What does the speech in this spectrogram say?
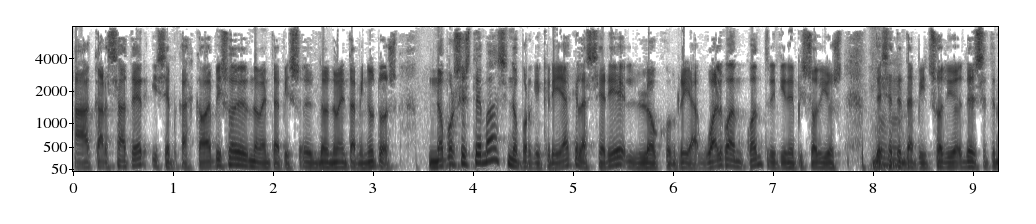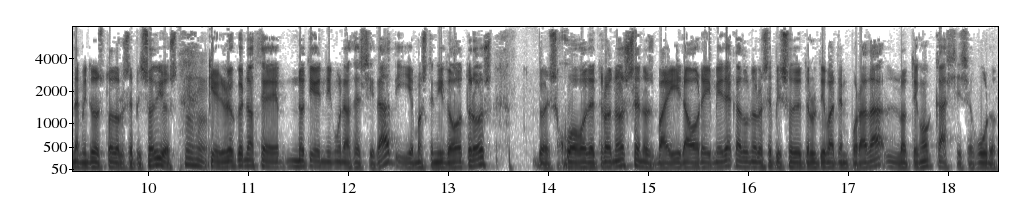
a Carl Satter y se cascaba episodio de 90, episo- de 90 minutos. No por sistema, sino porque creía que la serie lo corría. Wild One Country tiene episodios de 70 episodios, de 70 minutos todos los episodios, que creo que no hace, no tiene ninguna necesidad y hemos tenido otros, pues Juego de Tronos se nos va a ir a hora y media cada uno de los episodios de la última temporada, lo tengo casi seguro.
